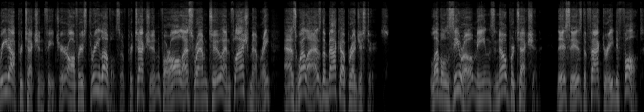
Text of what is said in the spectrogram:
readout protection feature offers three levels of protection for all SRAM2 and flash memory, as well as the backup registers. Level 0 means no protection. This is the factory default.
